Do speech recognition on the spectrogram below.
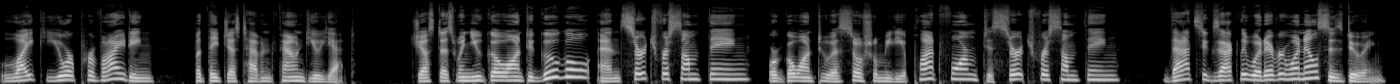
like you're providing, but they just haven't found you yet. Just as when you go onto Google and search for something or go onto a social media platform to search for something, that's exactly what everyone else is doing.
